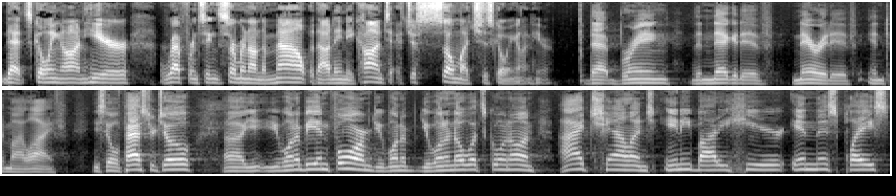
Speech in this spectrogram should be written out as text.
that's going on here, referencing the Sermon on the Mount without any context. Just so much is going on here. That bring the negative narrative into my life. You say, well, Pastor Joe, uh, you, you want to be informed. You want to you want to know what's going on. I challenge anybody here in this place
